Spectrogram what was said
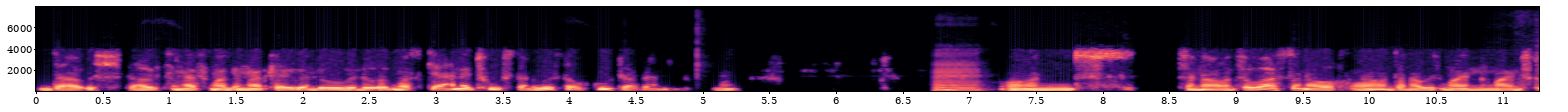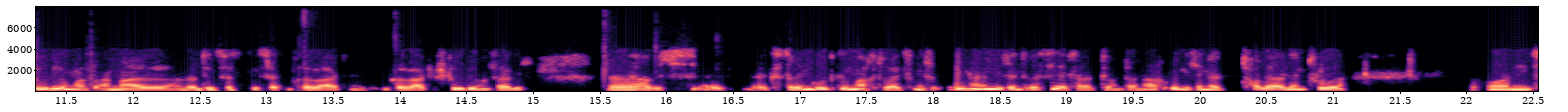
da habe ich, da habe ich zum ersten Mal gemerkt, hey, wenn du, wenn du irgendwas gerne tust, dann wirst du auch gut darin. Ne? mhm. Und genau, und so war es dann auch. Ja. Und dann habe ich mein, mein Studium auf einmal, also dieses, dieses private, private Studium, sage ich, äh, habe ich extrem gut gemacht, weil es mich unheimlich interessiert hat. Und danach bin ich in eine tolle Agentur. Und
